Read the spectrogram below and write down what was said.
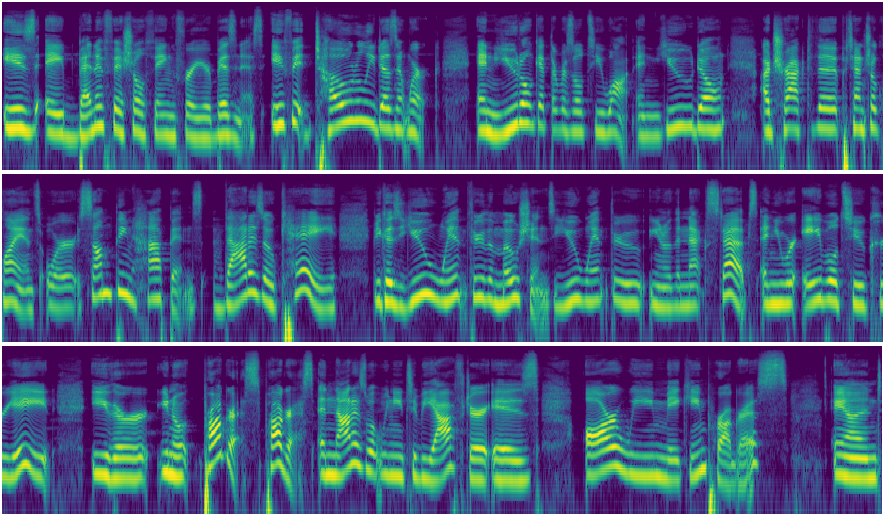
is a beneficial thing for your business. If it totally doesn't work and you don't get the results you want and you don't attract the potential clients or something happens, that is okay because you went through the motions. You went through, you know, the next steps and you were able to create either, you know, progress, progress. And that is what we need to be be after is are we making progress? And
